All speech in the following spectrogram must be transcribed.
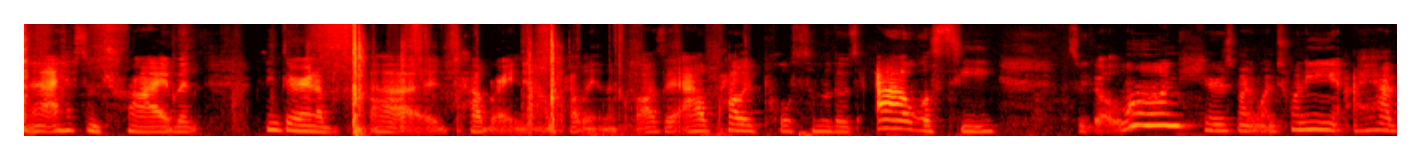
And I have some try, but think they're in a uh, tub right now, probably in the closet. I'll probably pull some of those out. We'll see as we go along. Here's my 120. I have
